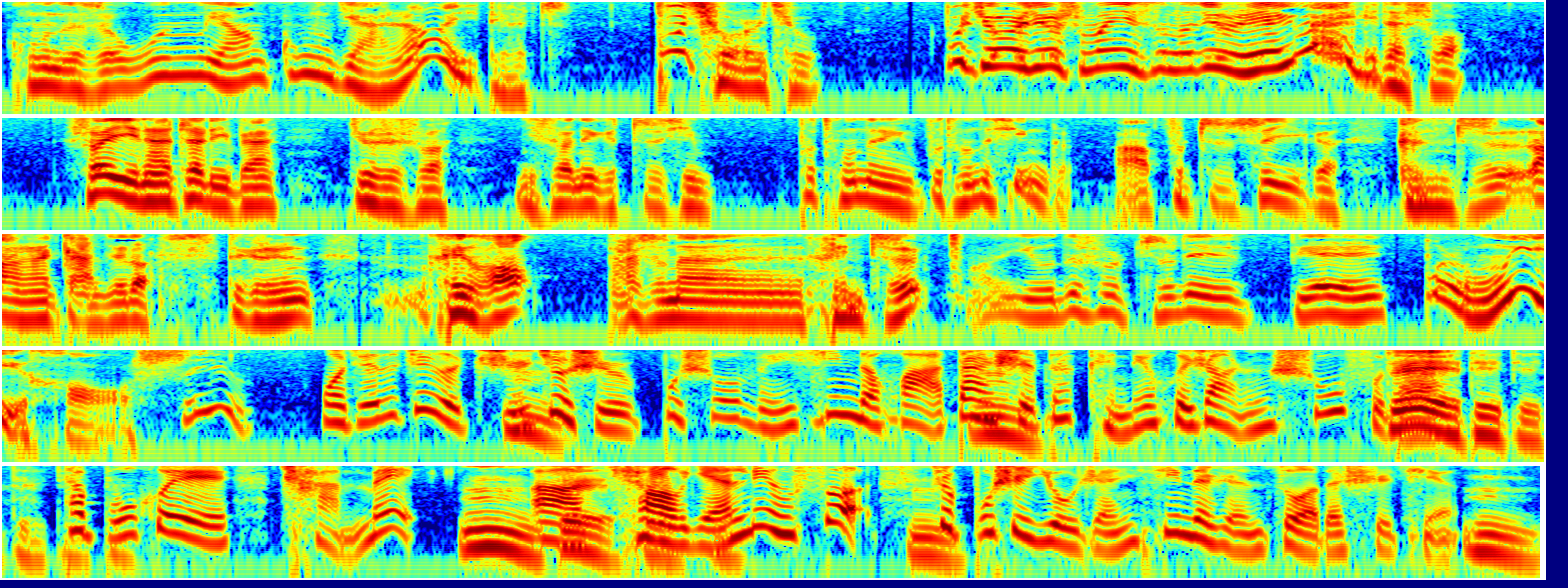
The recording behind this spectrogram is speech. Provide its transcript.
孔子是温良恭俭让以得之，不求而求，不求而求什么意思呢？就是人家愿意给他说。所以呢，这里边就是说，你说那个知心，不同的人有不同的性格啊，不只是一个耿直，让人感觉到这个人嗯很好，但是呢很直啊，有的时候直的别人不容易好适应。我觉得这个直嗯就是不说违心的话，但是他肯定会让人舒服的。对对对对，对他不会谄媚啊，嗯啊巧言令色，嗯这不是有人心的人做的事情。嗯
